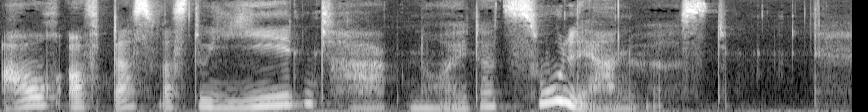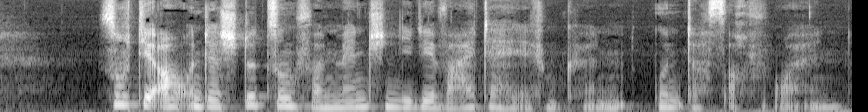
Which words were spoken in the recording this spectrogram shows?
auch auf das, was du jeden Tag neu dazulernen wirst. Such dir auch Unterstützung von Menschen, die dir weiterhelfen können und das auch wollen.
